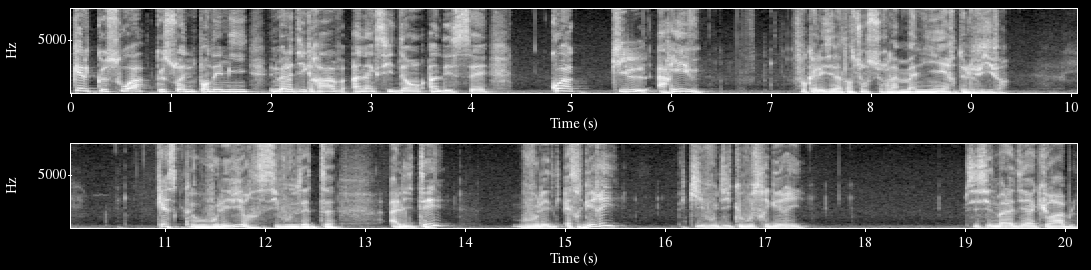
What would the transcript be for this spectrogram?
Quel que soit, que soit une pandémie, une maladie grave, un accident, un décès, quoi qu'il arrive, focalisez l'attention sur la manière de le vivre. Qu'est-ce que vous voulez vivre si vous êtes alité Vous voulez être guéri? Qui vous dit que vous serez guéri? Si c'est une maladie incurable,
